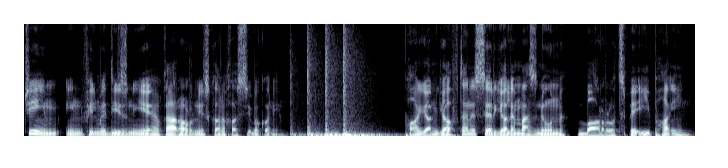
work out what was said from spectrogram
جیم این فیلم دیزنیه قرار نیست کار خاصی بکنیم. پایان یافتن سریال مزنون با رتبه ای پایین.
